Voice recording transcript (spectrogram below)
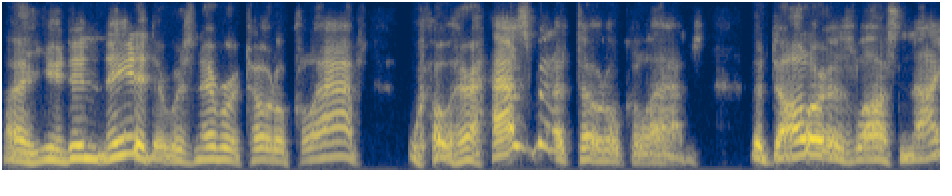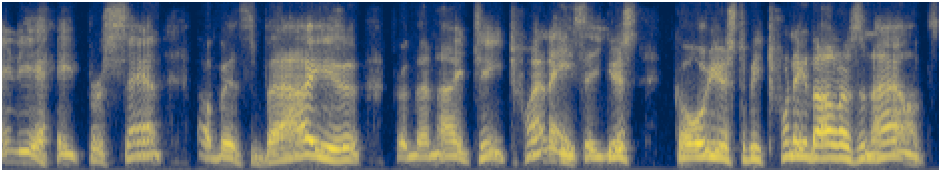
Uh, you didn't need it. There was never a total collapse. Well, there has been a total collapse. The dollar has lost 98% of its value from the 1920s. It used gold used to be $20 an ounce.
